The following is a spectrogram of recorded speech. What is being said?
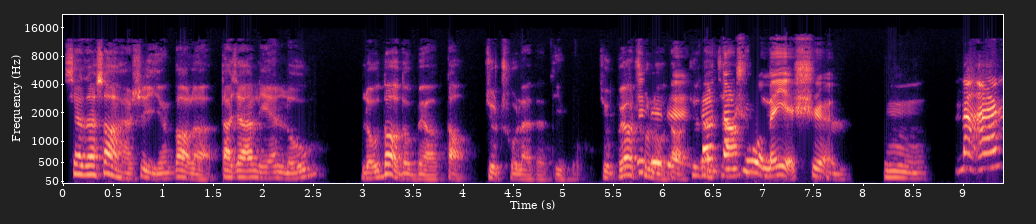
现在上海市已经到了大家连楼楼道都不要到就出来的地步，就不要出楼道，对，就在当。时我们也是，嗯，那安的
